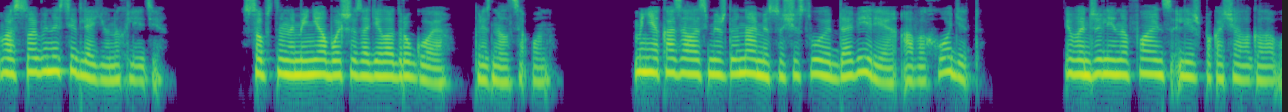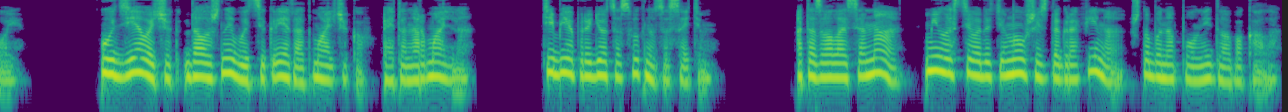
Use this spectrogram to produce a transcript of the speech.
в особенности для юных леди. «Собственно, меня больше задело другое», — признался он. Мне казалось, между нами существует доверие, а выходит...» Эванжелина Файнс лишь покачала головой. «У девочек должны быть секреты от мальчиков. Это нормально. Тебе придется свыкнуться с этим». Отозвалась она, милостиво дотянувшись до графина, чтобы наполнить два бокала.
